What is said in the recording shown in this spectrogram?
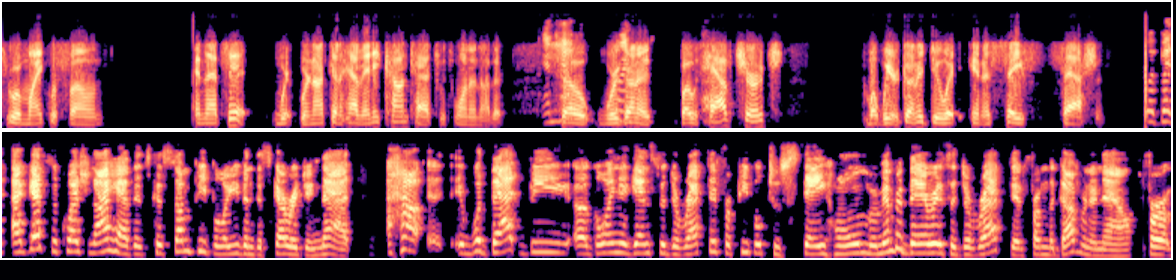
through a microphone, and that's it. We're, we're not going to have any contact with one another. And so we're going to both have church, but we are going to do it in a safe fashion. But, but I guess the question I have is because some people are even discouraging that. How eh, would that be uh, going against the directive for people to stay home? Remember, there is a directive from the governor now for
